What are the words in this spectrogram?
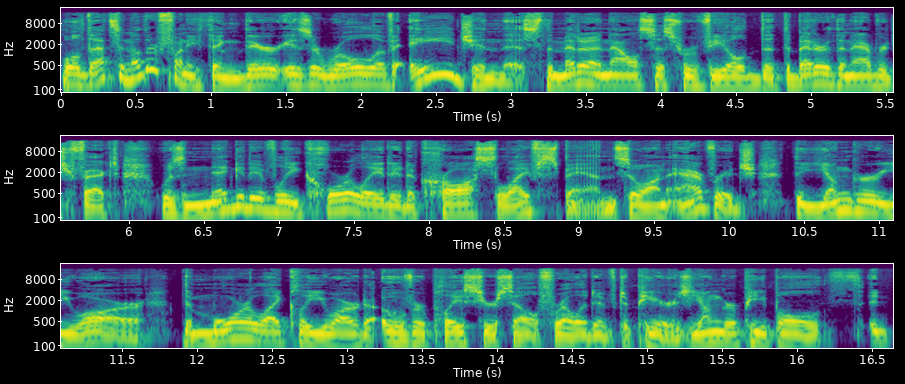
Well, that's another funny thing. There is a role of age in this. The meta-analysis revealed that the better than average effect was negatively correlated across lifespan. So on average, the younger you are, the more likely you are to overplace yourself relative to peers. Younger people th-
